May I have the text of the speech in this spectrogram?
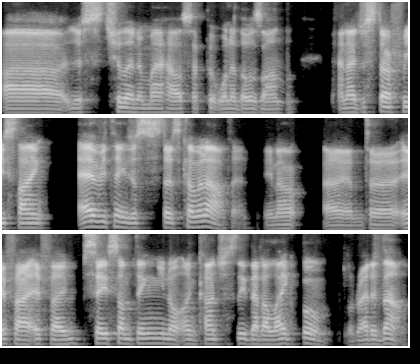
Uh, just chilling in my house. I put one of those on, and I just start freestyling. Everything just starts coming out. Then you know, and uh, if I if I say something you know unconsciously that I like, boom, write it down,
